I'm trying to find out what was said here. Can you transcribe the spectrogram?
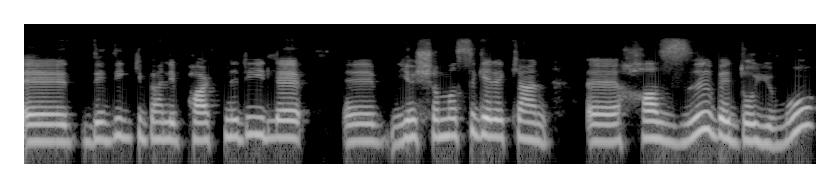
E, dediği gibi hani partneriyle e, yaşaması gereken e, hazzı ve doyumu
